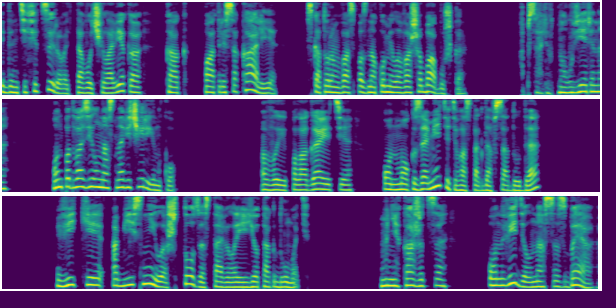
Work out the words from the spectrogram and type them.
идентифицировать того человека как Патриса Калия, с которым вас познакомила ваша бабушка?» «Абсолютно уверена. Он подвозил нас на вечеринку». «Вы полагаете, он мог заметить вас тогда в саду, да?» Вики объяснила, что заставило ее так думать. «Мне кажется, он видел нас с Беа,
